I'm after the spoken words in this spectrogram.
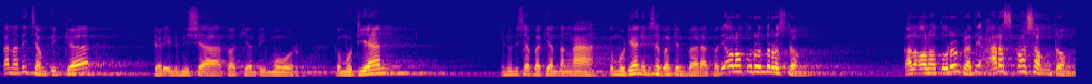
Kan nanti jam 3 dari Indonesia bagian timur. Kemudian Indonesia bagian tengah, kemudian Indonesia bagian barat. Berarti Allah turun terus dong. Kalau Allah turun berarti aras kosong dong.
